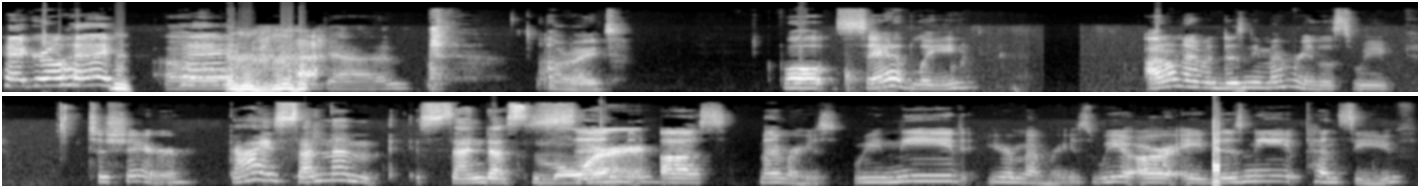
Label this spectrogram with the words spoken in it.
hey, girl, hey." Oh Hey. my god. All right. Well, sadly, I don't have a Disney memory this week to share. Guys, send them send us more. Send us memories. We need your memories. We are a Disney Pensieve.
